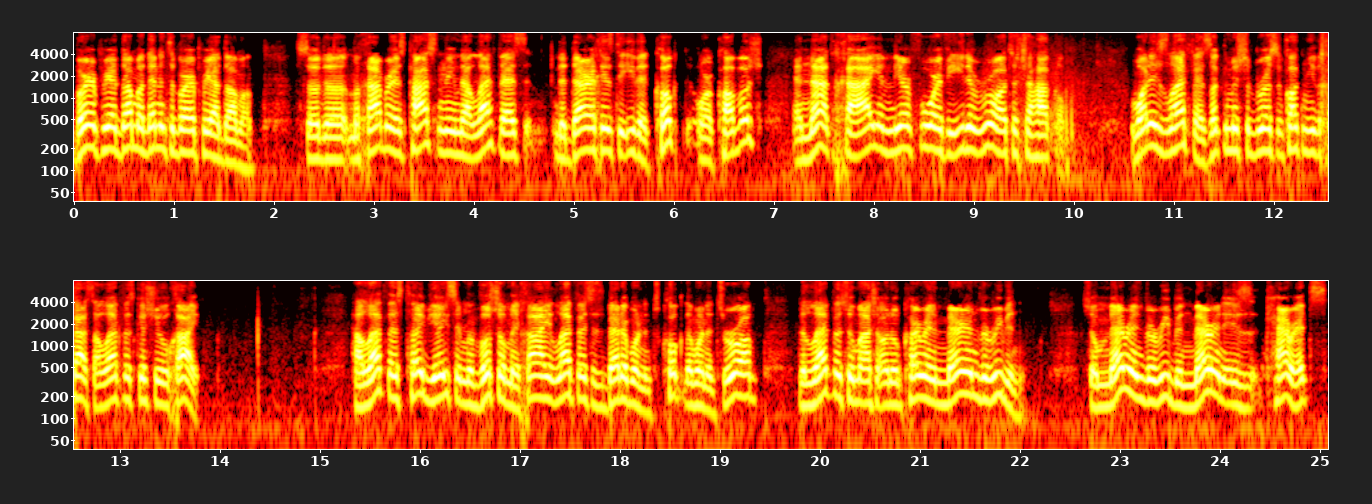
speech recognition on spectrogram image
bar priyadama, then it's a bar priyadama. So the mechaber is passing that lefes, the derech is to eat it cooked or kavush, and not chai, and therefore if you eat it raw, it's a shahakal. What is lefes? Look the Mishnah Berurah of Cotton Yidchas, a lefes kishu chai. Halefes type yeser mevushol mechai. Lefes is better when it's cooked than when it's raw. The lefes umash anu karen merin veribin. So merin veribin. Merin is carrots.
